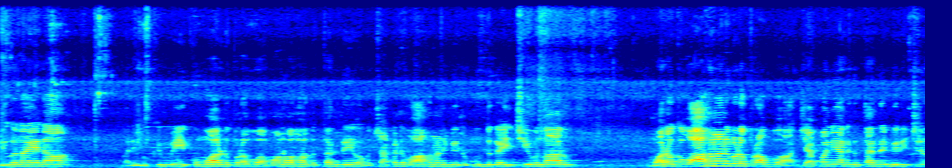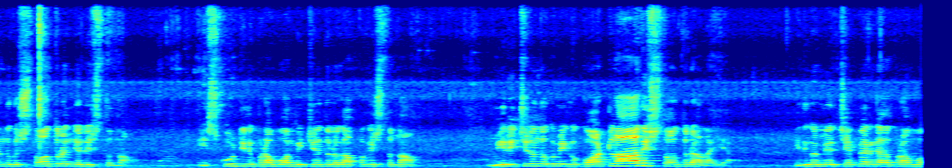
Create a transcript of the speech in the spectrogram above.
ఇదిగోనైనా మరి ముఖ్యం మీ కుమారుడు ప్రభు మనోహర్ తండ్రి ఒక చక్కటి వాహనాన్ని మీరు ముందుగా ఇచ్చి ఉన్నారు. మరొక వాహనాన్ని కూడా ప్రభు జపనీయానికి తండ్రి మీరు ఇచ్చినందుకు స్తోత్రం చెల్లిస్తున్నాం. ఈ స్కూటీని ప్రభు మీ చేతులకు అప్పగిస్తున్నాం. మీరు ఇచ్చినందుకు మీకు కోట్లాది స్తోత్రాలయ్యా. ఇదిగో మీరు చెప్పారు కదా ప్రభు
